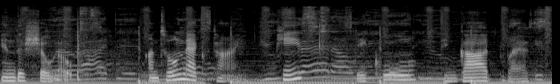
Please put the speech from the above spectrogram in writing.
in the show notes. Until next time, peace, stay cool, and God bless.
